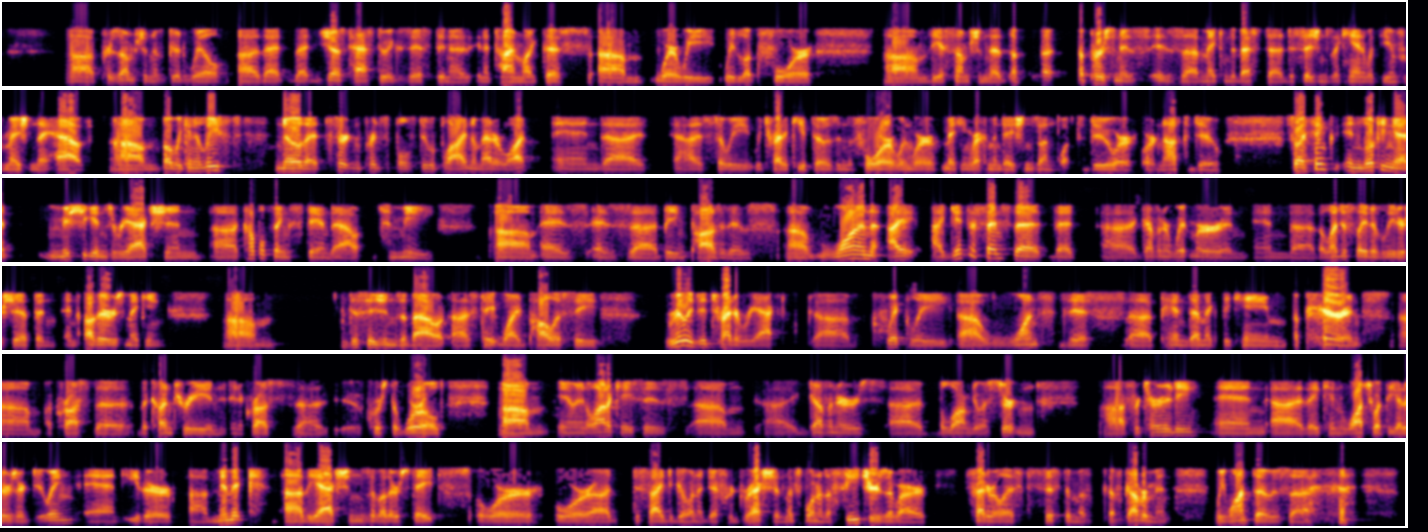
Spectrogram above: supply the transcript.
uh, presumption of goodwill uh, that that just has to exist in a in a time like this, um, where we we look for um, the assumption that a, a person is is uh, making the best uh, decisions they can with the information they have. Um, but we can at least know that certain principles do apply no matter what, and uh, uh, so we we try to keep those in the fore when we're making recommendations on what to do or or not to do. So I think in looking at Michigan's reaction, uh, a couple things stand out to me um, as as uh, being positives. Uh, one, I I get the sense that that uh, Governor Whitmer and and uh, the legislative leadership and and others making um, decisions about uh, statewide policy really did try to react quickly uh, once this uh, pandemic became apparent um, across the, country and, across, uh, of course, the world. Um, you know, in a lot of cases, um, uh, governors uh, belong to a certain uh, fraternity, and uh, they can watch what the others are doing and either uh, mimic uh, the actions of other states or or uh, decide to go in a different direction. That's one of the features of our federalist system of, of government. We want those uh,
